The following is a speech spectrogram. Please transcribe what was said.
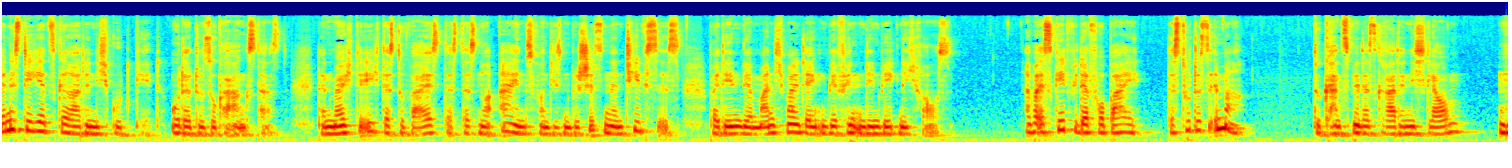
Wenn es dir jetzt gerade nicht gut geht oder du sogar Angst hast, dann möchte ich, dass du weißt, dass das nur eins von diesen beschissenen Tiefs ist, bei denen wir manchmal denken, wir finden den Weg nicht raus. Aber es geht wieder vorbei. Das tut es immer. Du kannst mir das gerade nicht glauben?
